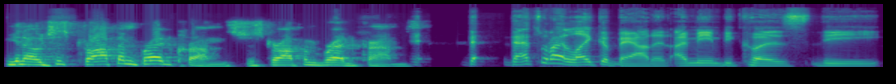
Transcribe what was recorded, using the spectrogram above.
you know, just dropping breadcrumbs, just dropping breadcrumbs. Th- that's what I like about it. I mean, because the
